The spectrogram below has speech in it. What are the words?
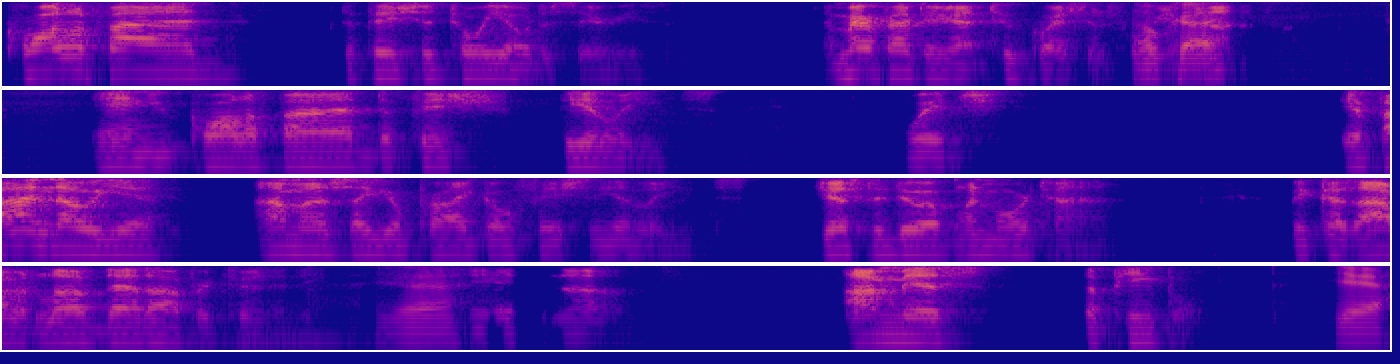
qualified to fish the Toyota Series? As a matter of fact, I got two questions for you. Okay. And you qualified to fish the elites, which, if I know you, I'm going to say you'll probably go fish the elites just to do it one more time because I would love that opportunity Yeah. and uh, I miss the people Yeah.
